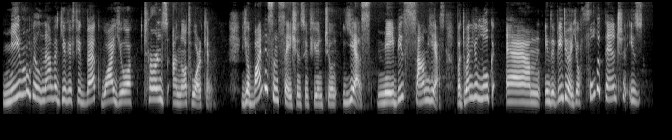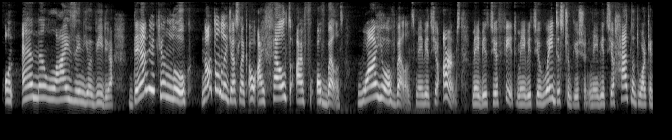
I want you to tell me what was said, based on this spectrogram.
Mirror will never give you feedback why your turns are not working. Your body sensations, if you're in tune, yes, maybe some yes. But when you look um, in the video, your full attention is on analyzing your video. Then you can look not only just like, oh, I felt off balance. Why you're off balance? Maybe it's your arms, maybe it's your feet, maybe it's your weight distribution, maybe it's your head not working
